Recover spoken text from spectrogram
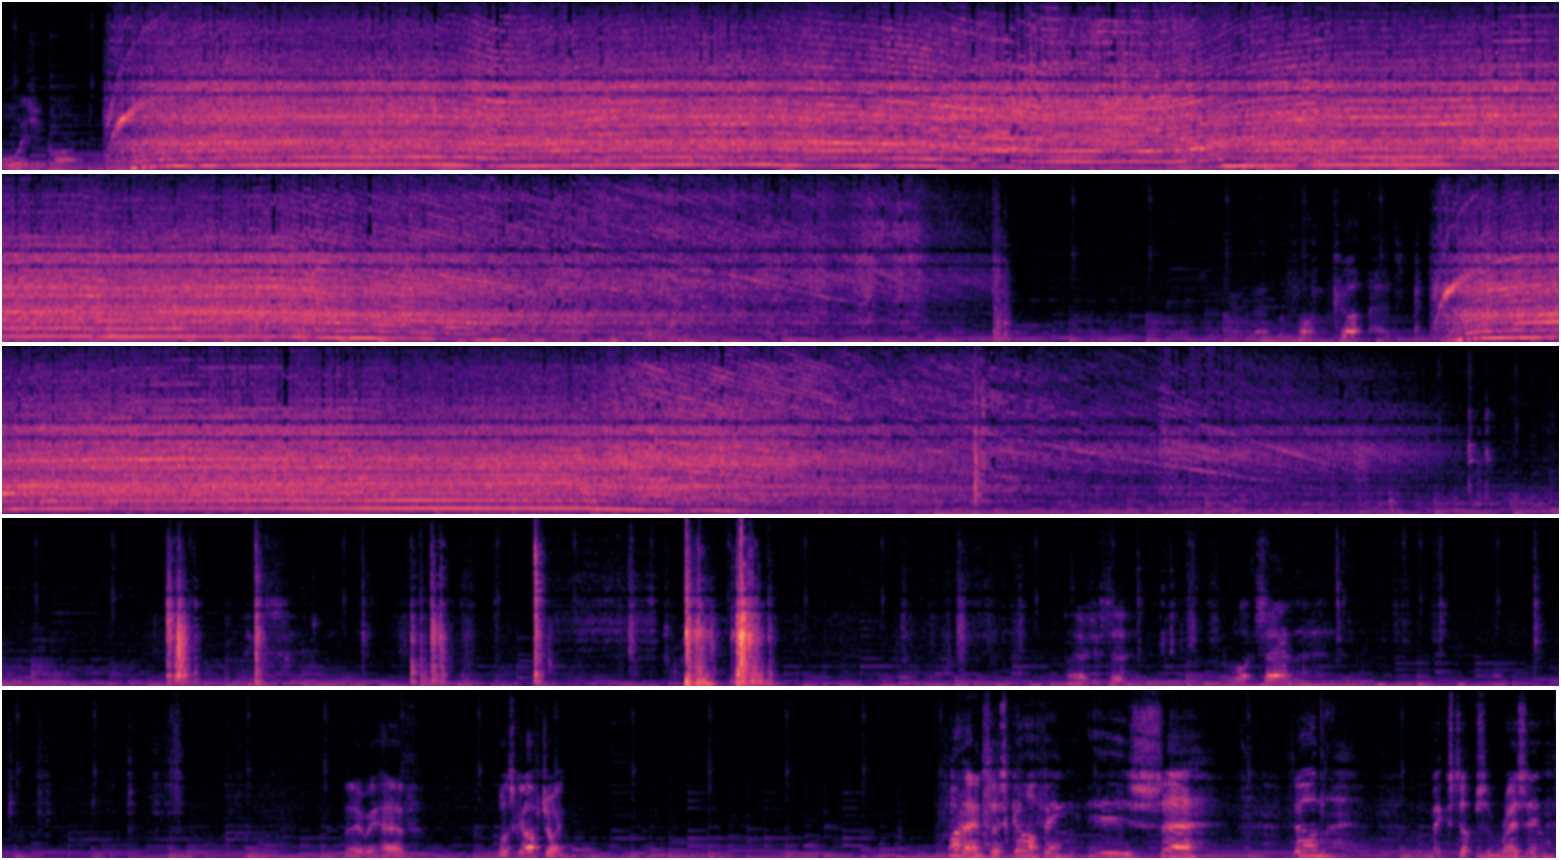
always required Uh, just a, a light sand. There we have one scarf joint. Right then, so scarfing is uh, done. I've mixed up some resin.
